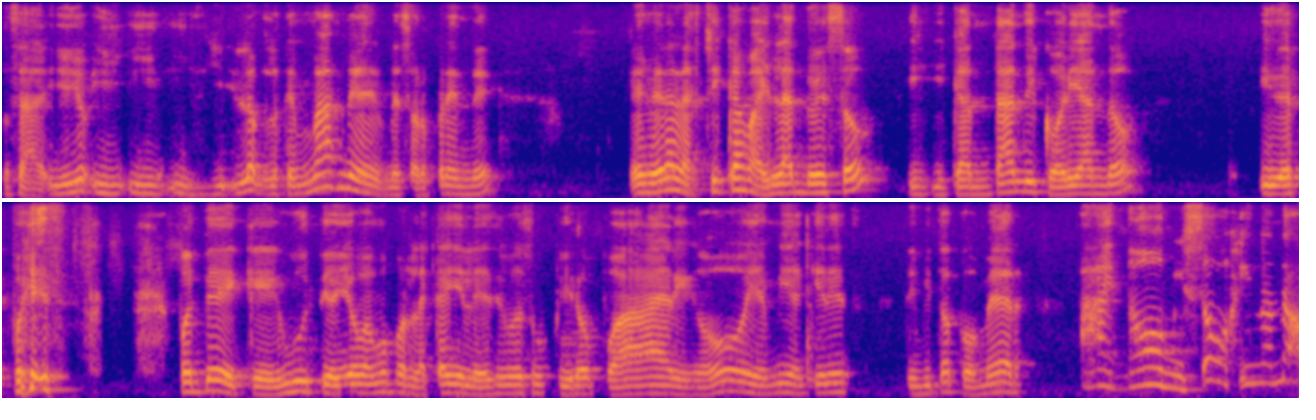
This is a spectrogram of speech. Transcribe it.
O sea, y, y, lo, que más me, me, sorprende es ver a las chicas bailando eso y, cantando y coreando, y después Ponte de que Guti o yo vamos por la calle y le decimos un piropo a alguien, oye, mía, ¿quieres? Te invito a comer. Ay, no, misógino, no,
